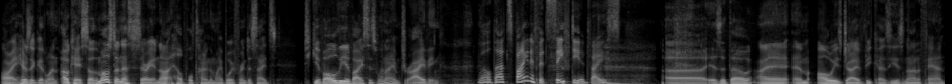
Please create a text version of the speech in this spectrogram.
All right, here's a good one. Okay, so the most unnecessary and not helpful time that my boyfriend decides to give all the advice is when I am driving. Well, that's fine if it's safety advice. Uh, is it though? I am always drive because he is not a fan,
